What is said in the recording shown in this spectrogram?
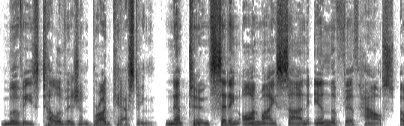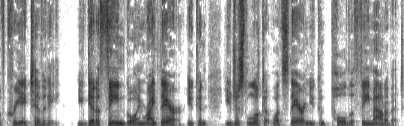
movies, television, broadcasting, Neptune sitting on my sun in the fifth house of creativity. You get a theme going right there. You can you just look at what's there and you can pull the theme out of it.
